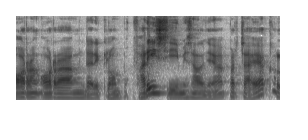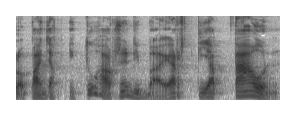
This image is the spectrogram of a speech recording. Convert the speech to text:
orang-orang dari kelompok Farisi misalnya percaya kalau pajak itu harusnya dibayar tiap tahun.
